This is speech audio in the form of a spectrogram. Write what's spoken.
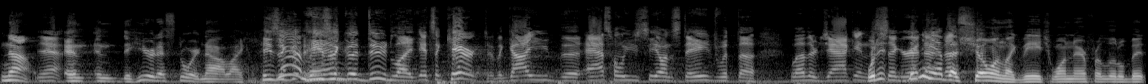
No. Yeah. And and to hear that story now, I like him. He's Yeah, a good, he's a good dude. Like it's a character. The guy you, the asshole you see on stage with the leather jacket and What the did, cigarette. didn't he have that that's- show on like VH1 there for a little bit?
